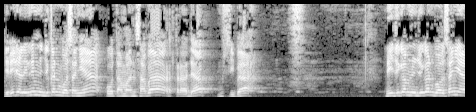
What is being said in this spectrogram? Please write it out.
Jadi dalil ini menunjukkan bahwasanya keutamaan sabar terhadap musibah. Ini juga menunjukkan bahwasanya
